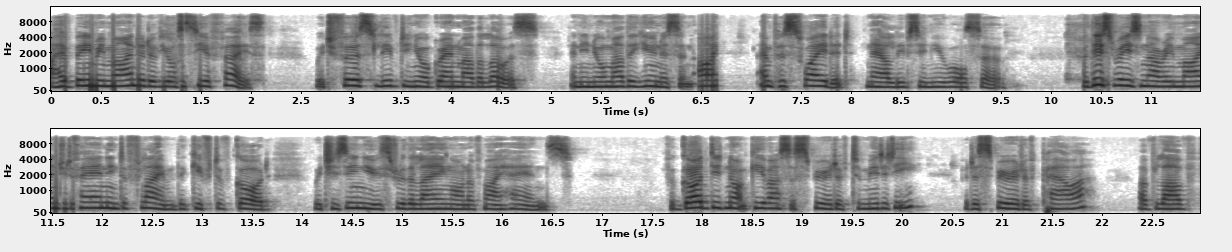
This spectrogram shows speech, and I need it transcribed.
I have been reminded of your sincere faith, which first lived in your grandmother Lois and in your mother Eunice, and I am persuaded now lives in you also. For this reason, I remind you to fan into flame the gift of God which is in you through the laying on of my hands. For God did not give us a spirit of timidity but a spirit of power, of love,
